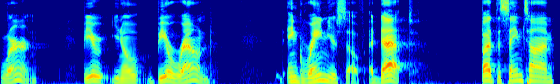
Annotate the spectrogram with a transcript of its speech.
Learn. Be, you know, be around. Ingrain yourself. Adapt. But at the same time,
